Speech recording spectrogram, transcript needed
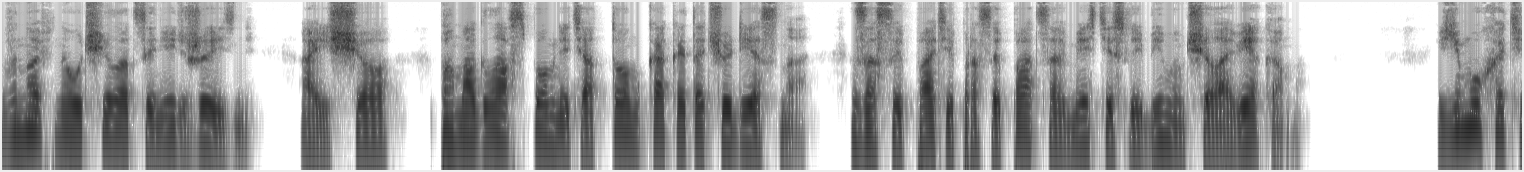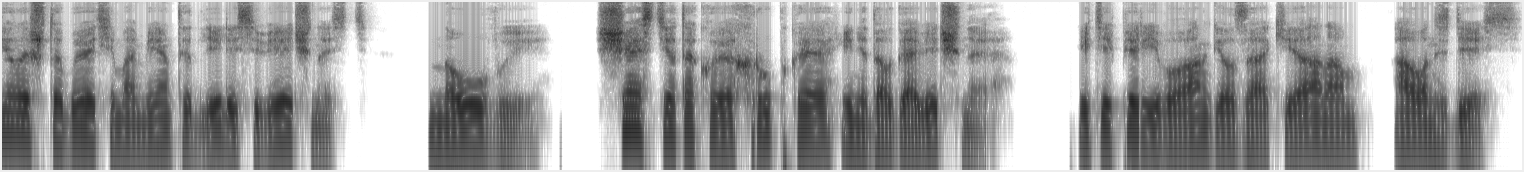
вновь научила ценить жизнь, а еще помогла вспомнить о том, как это чудесно – засыпать и просыпаться вместе с любимым человеком. Ему хотелось, чтобы эти моменты длились вечность, но, увы, счастье такое хрупкое и недолговечное. И теперь его ангел за океаном, а он здесь.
